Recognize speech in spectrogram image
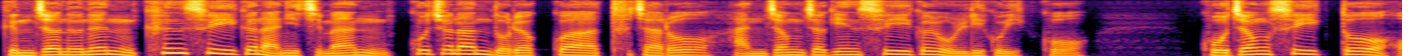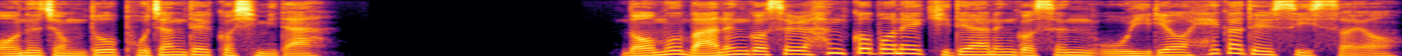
금전운은 큰 수익은 아니지만 꾸준한 노력과 투자로 안정적인 수익을 올리고 있고 고정 수익도 어느 정도 보장될 것입니다. 너무 많은 것을 한꺼번에 기대하는 것은 오히려 해가 될 수 있어요.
